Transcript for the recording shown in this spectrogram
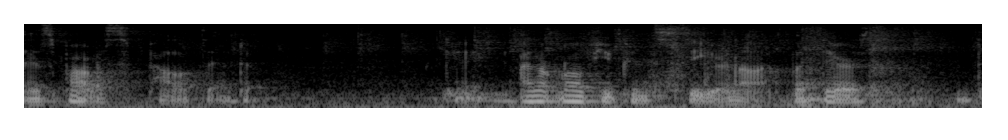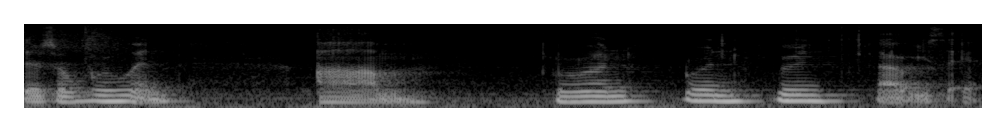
it's probably Santo. Okay, I don't know if you can see or not, but there's there's a ruin, um, ruin, ruin, ruin. However you say it.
